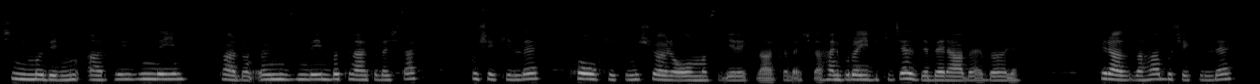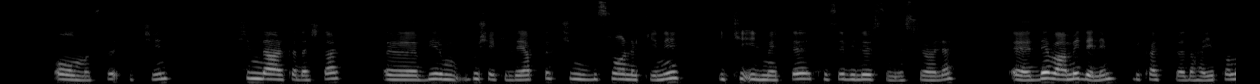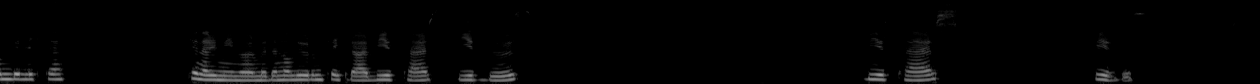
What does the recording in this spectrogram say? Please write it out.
Şimdi modelimin arka yüzündeyim. Pardon ön yüzündeyim. Bakın arkadaşlar bu şekilde kol kesimi şöyle olması gerekli arkadaşlar. Hani burayı dikeceğiz ya beraber böyle. Biraz daha bu şekilde olması için. Şimdi arkadaşlar bir bu şekilde yaptık. Şimdi bir sonrakini iki ilmekle kesebilirsiniz şöyle. E, devam edelim. Birkaç sıra daha yapalım birlikte. Kenar ilmeğimi örmeden alıyorum. Tekrar bir ters, bir düz. Bir ters, bir düz.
